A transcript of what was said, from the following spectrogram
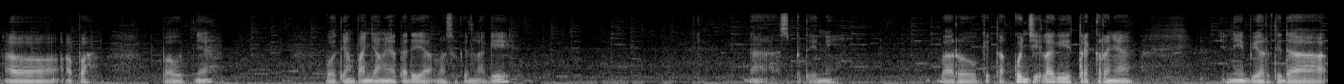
uh, apa bautnya. Baut yang panjangnya tadi ya masukin lagi. Nah seperti ini. Baru kita kunci lagi trackernya. Ini biar tidak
